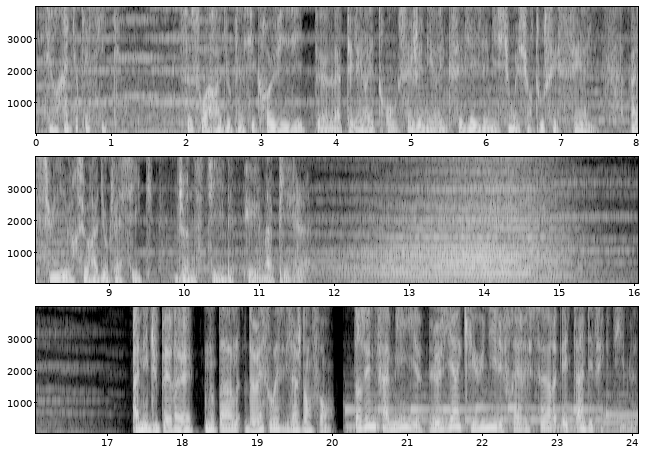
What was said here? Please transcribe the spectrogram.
sur Radio Classique. Ce soir, Radio Classique revisite la télé-rétro, ses génériques, ses vieilles émissions et surtout ses séries. À suivre sur Radio Classique, John Steed et Emma Peel. Annie Dupéret nous parle de SOS Village d'enfants. Dans une famille, le lien qui unit les frères et sœurs est indéfectible,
